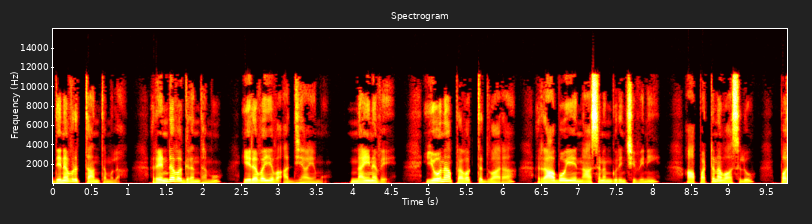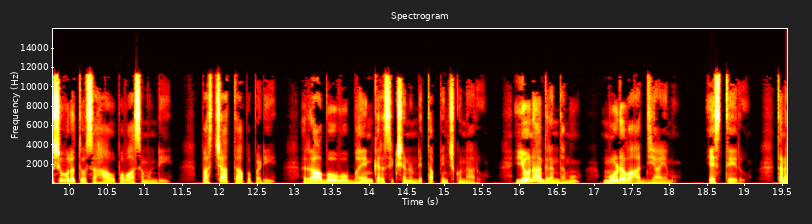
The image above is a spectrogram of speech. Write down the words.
దినవృత్తాంతముల రెండవ గ్రంథము ఇరవయవ అధ్యాయము. నైనవే యోనా ప్రవక్త ద్వారా రాబోయే నాశనం గురించి విని ఆ పట్టణవాసులు పశువులతో సహా ఉపవాసముండి పశ్చాత్తాపపడి రాబోవు భయంకర శిక్ష నుండి తప్పించుకున్నారు. యోనా గ్రంథము మూడవ అధ్యాయము. ఎస్తేరు. తన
